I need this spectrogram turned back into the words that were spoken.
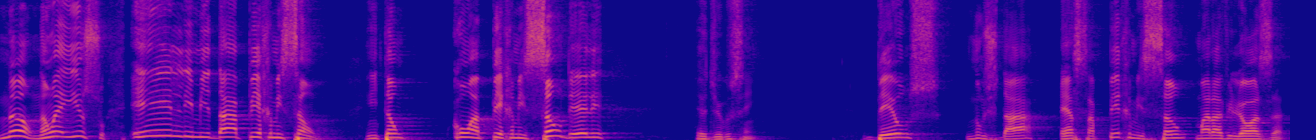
Não, não é isso. Ele me dá a permissão. Então, com a permissão dele, eu digo sim. Deus nos dá essa permissão maravilhosa,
